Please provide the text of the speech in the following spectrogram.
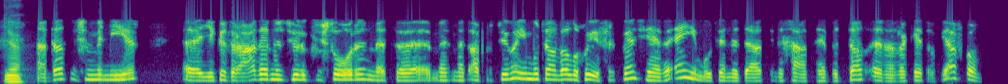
Ja. Nou, dat is een manier. Uh, je kunt radar natuurlijk verstoren met, uh, met, met apparatuur, maar je moet dan wel de goede frequentie hebben. En je moet inderdaad in de gaten hebben dat er een raket op je afkomt.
